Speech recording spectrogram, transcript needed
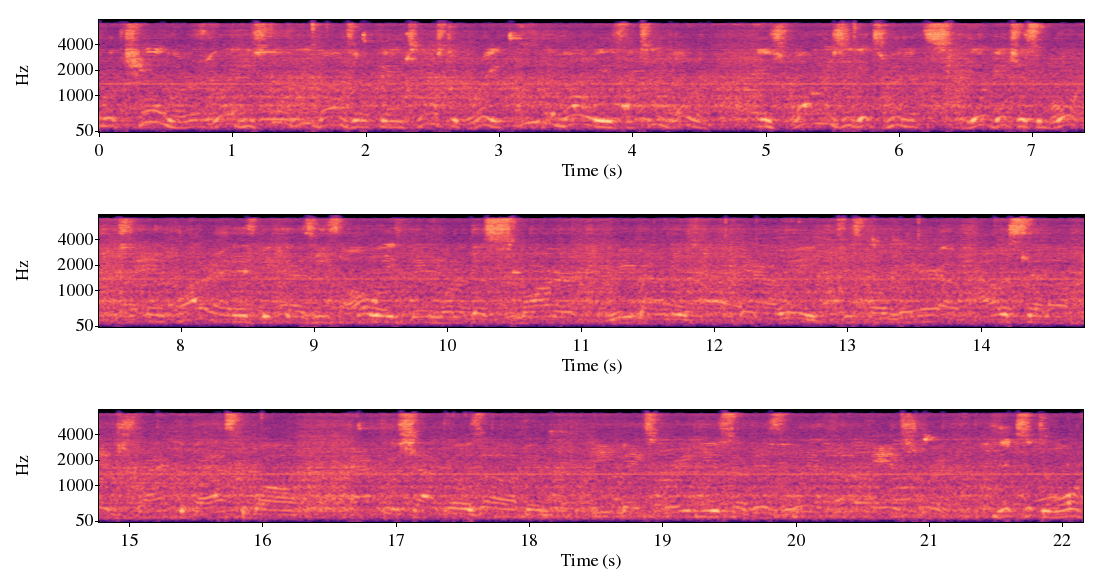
With Chandler, well, he still rebounds at a fantastic rate, even though he's the team veteran. As long as he gets minutes, he'll get you some boards. And part of that is because he's always been one of the smarter rebounders in our league. Just aware of how to set up and track the basketball after the shot goes up. And he makes great use of his length and strength. Kicks it to Warren.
